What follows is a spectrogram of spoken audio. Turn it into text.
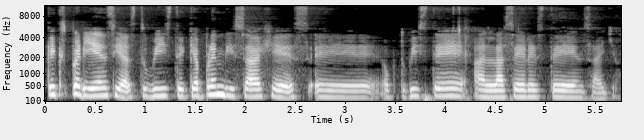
¿Qué, experiencias tuviste? ¿Qué aprendizajes eh, obtuviste al hacer este ensayo?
